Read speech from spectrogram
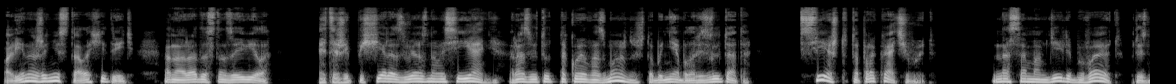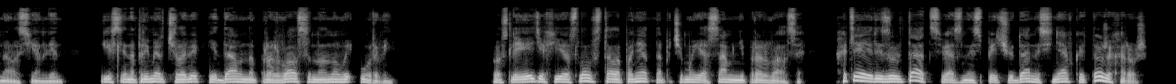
Полина же не стала хитрить. Она радостно заявила, «Это же пещера звездного сияния. Разве тут такое возможно, чтобы не было результата? Все что-то прокачивают». «На самом деле бывают», — призналась Ян Лин, если, например, человек недавно прорвался на новый уровень. После этих ее слов стало понятно, почему я сам не прорвался. Хотя и результат, связанный с печью Даны синявкой, тоже хорош.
